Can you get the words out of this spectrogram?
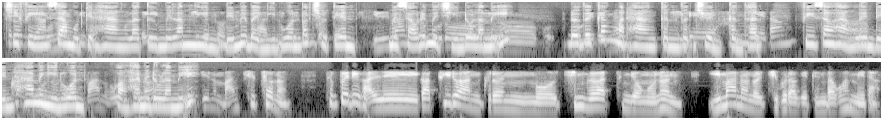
Chi phí giao một kiện hàng là từ 15.000 đến 17.000 won Bắc Triều Tiên, 16 đến 19 đô la Mỹ. Đối với các mặt hàng cần vận chuyển cẩn thận, phí giao hàng lên đến 20.000 won, khoảng 20 đô la Mỹ. 특별히 관리가 필요한 그런 뭐 짐과 같은 경우는 2만 원을 지불하게 된다고 합니다.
